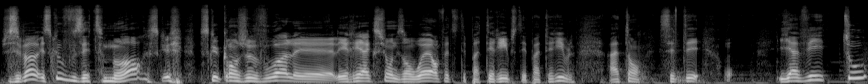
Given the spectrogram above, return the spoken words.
Je sais pas, est-ce que vous êtes mort? Est-ce que parce que quand je vois les, les réactions en disant ouais en fait c'était pas terrible, c'était pas terrible. Attends, c'était, il y avait tout,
